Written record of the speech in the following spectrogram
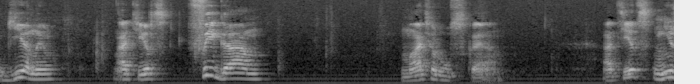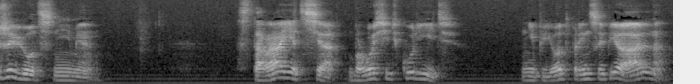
Гены. Отец цыган. Мать русская. Отец не живет с ними. Старается бросить курить. Не пьет принципиально –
